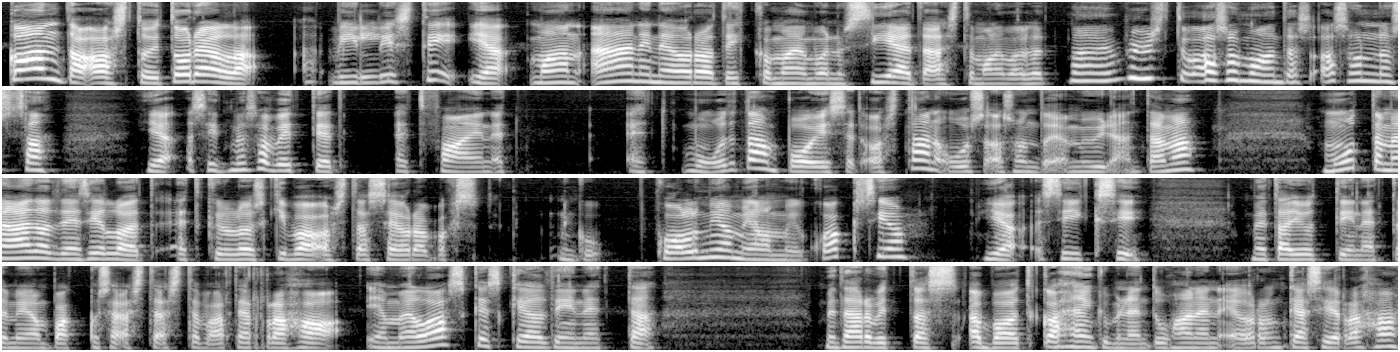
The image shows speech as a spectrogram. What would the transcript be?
kanta astui todella villisti ja mä oon äänineurotikko, mä en voinut sietää sitä. Mä olin vaan, että mä en pysty asumaan tässä asunnossa. Ja sitten me sovittiin, että, että fine, että, että muutetaan pois, että ostetaan uusi asunto ja myydään tämä. Mutta me ajateltiin silloin, että, että kyllä olisi kiva ostaa seuraavaksi niin kuin kolmio, mieluummin kaksio. Ja siksi me tajuttiin, että me on pakko säästää sitä varten rahaa. Ja me laskeskeltiin, että me tarvittaisiin about 20 000 euron käsiraha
